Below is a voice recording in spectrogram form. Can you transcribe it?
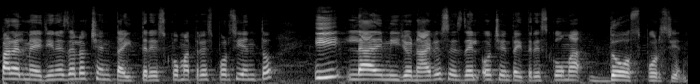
para el Medellín es del 83,3% y la de Millonarios es del 83,2%.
